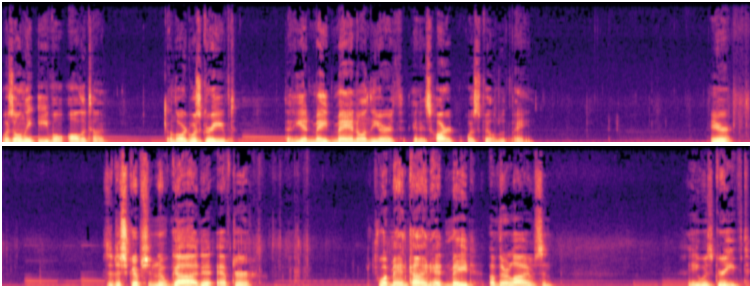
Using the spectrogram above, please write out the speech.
was only evil all the time. The Lord was grieved that he had made man on the earth, and his heart was filled with pain. Here is a description of God after what mankind had made of their lives, and he was grieved.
